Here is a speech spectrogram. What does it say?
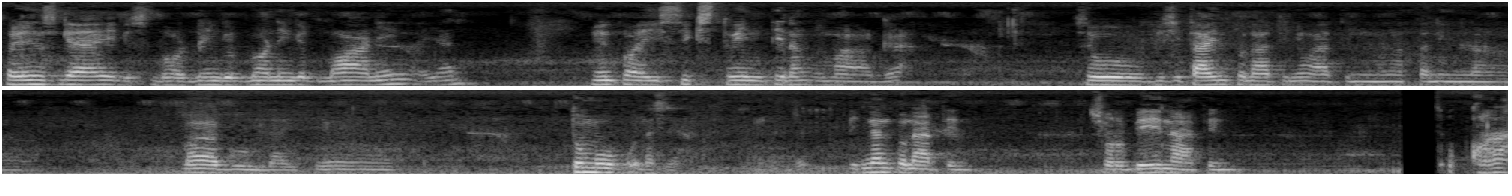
So yun guys, good morning, good morning, good morning. Ayan. Ngayon po ay 6.20 ng umaga. So, bisitahin po natin yung ating mga tanim na mga gulay. Yung tumubo na siya. Tignan po natin. Sorbihin natin. Okra.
